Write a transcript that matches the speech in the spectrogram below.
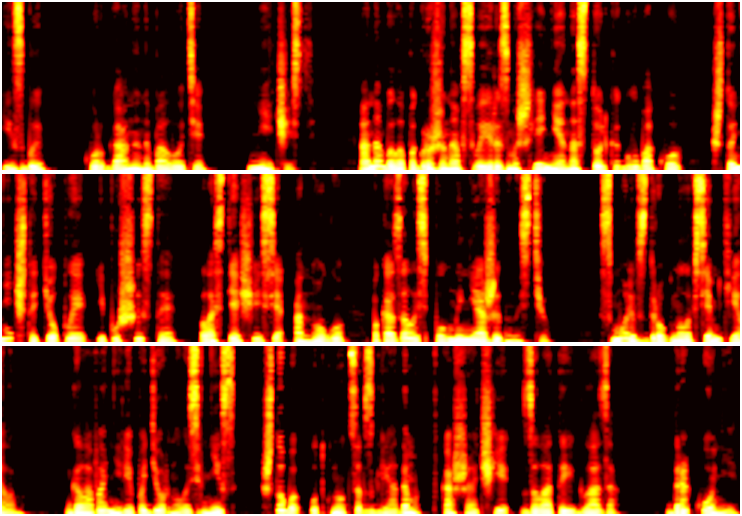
избы, курганы на болоте, нечисть. Она была погружена в свои размышления настолько глубоко, что нечто теплое и пушистое, ластящееся о ногу, показалось полной неожиданностью. Смоль вздрогнула всем телом, голова нелепо дернулась вниз, чтобы уткнуться взглядом в кошачьи золотые глаза. Драконьи,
